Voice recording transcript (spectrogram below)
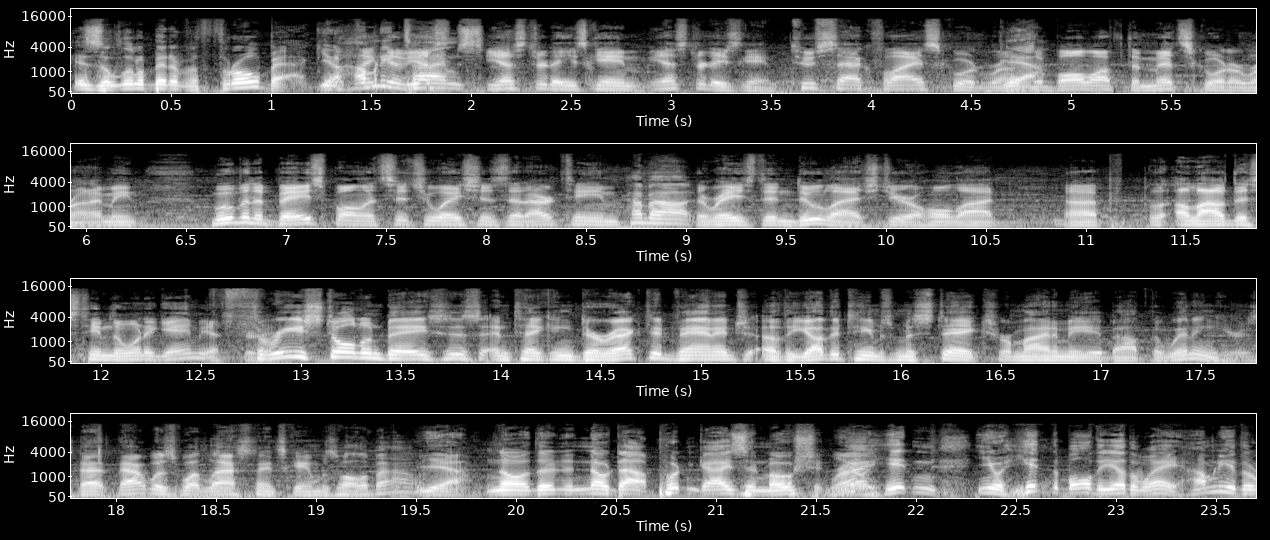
is a little bit of a throwback. You know, how many of yes- times? yesterday's game? Yesterday's game, two sack flies scored runs. Yeah. A ball off the mitt scored a run. I mean, moving the baseball in situations that our team, How about- the Rays, didn't do last year a whole lot, uh, allowed this team to win a game yesterday. Three stolen bases and taking direct advantage of the other team's mistakes reminded me about the winning years. That that was what last night's game was all about. Yeah, no, there, no doubt. Putting guys in motion, you know, Right. hitting, you know, hit the ball the other way. How many of the,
